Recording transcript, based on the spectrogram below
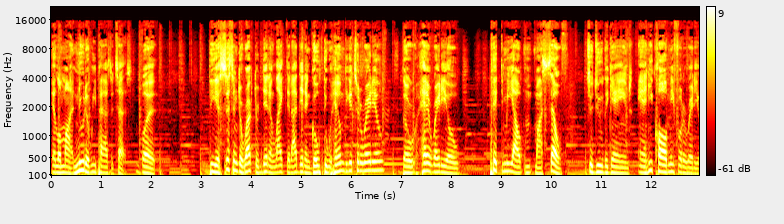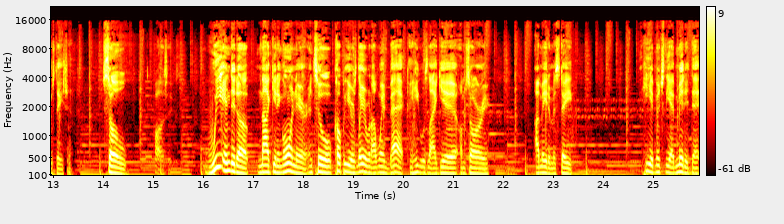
and Lamont knew that we passed the test, but the assistant director didn't like that I didn't go through him to get to the radio. The head radio picked me out m- myself to do the games, and he called me for the radio station. So Politics. we ended up not getting on there until a couple years later when I went back, and he was like, "Yeah, I'm sorry, I made a mistake." He eventually admitted that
